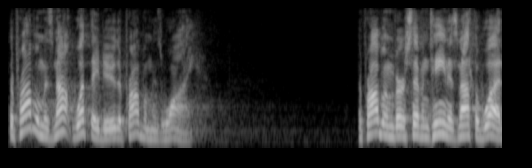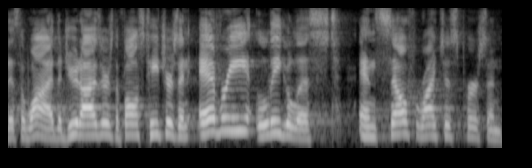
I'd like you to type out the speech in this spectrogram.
The problem is not what they do, the problem is why. The problem verse 17 is not the what, it's the why. The Judaizers, the false teachers, and every legalist and self righteous person,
